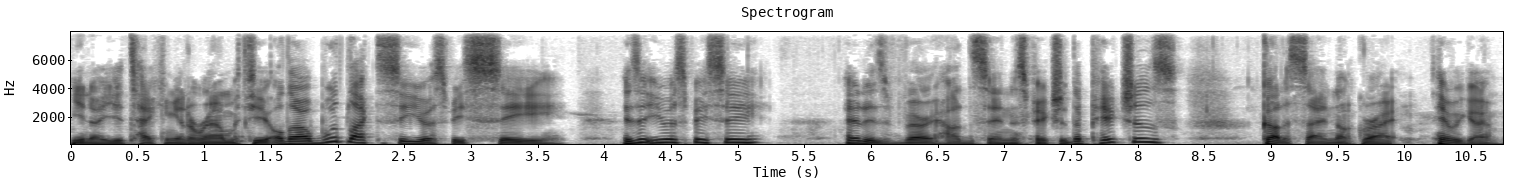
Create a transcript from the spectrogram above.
you know, you're taking it around with you. Although I would like to see USB C. Is it USB C? It is very hard to see in this picture. The pictures, gotta say, not great. Here we go.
